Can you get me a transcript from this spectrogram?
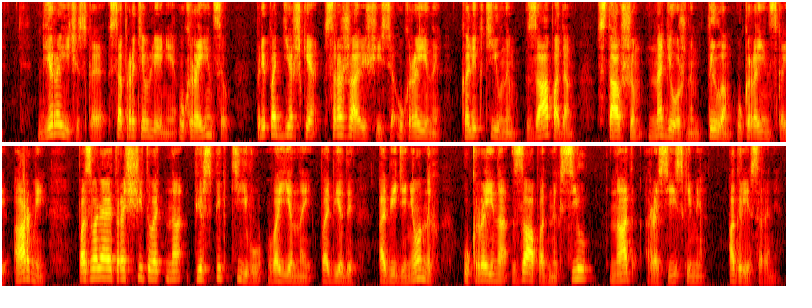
героическое сопротивление украинцев при поддержке сражающейся Украины коллективным Западом, ставшим надежным тылом украинской армии, позволяет рассчитывать на перспективу военной победы объединенных украино-западных сил над российскими агрессорами.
